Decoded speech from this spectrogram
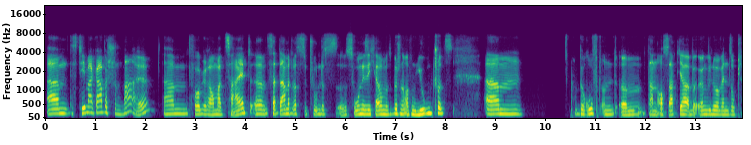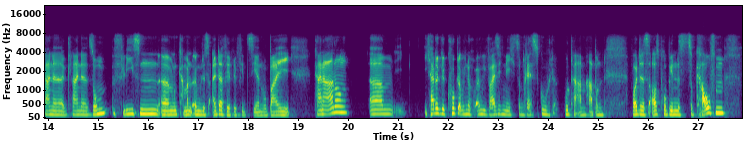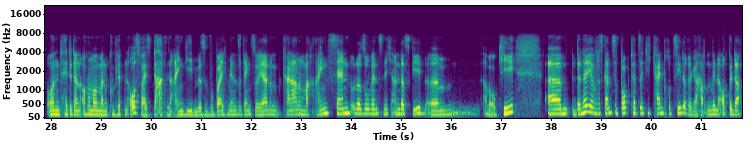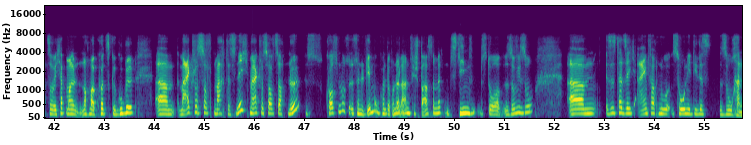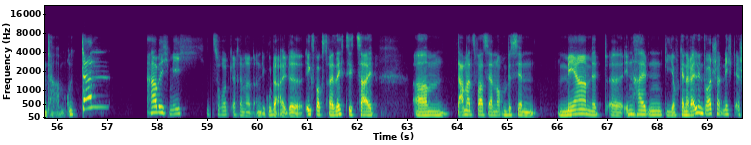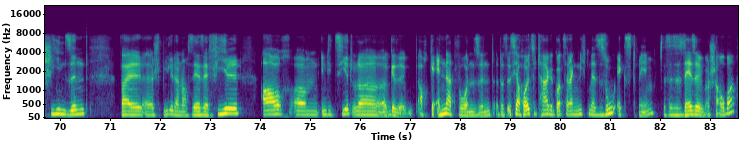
Ähm, das Thema gab es schon mal ähm, vor geraumer Zeit. Äh, hat damit was zu tun, dass äh, Sony sich ja so ein bisschen auf den Jugendschutz ähm, beruft und ähm, dann auch sagt, ja, aber irgendwie nur, wenn so kleine, kleine Summen fließen, ähm, kann man irgendwie das Alter verifizieren. Wobei, keine Ahnung, ähm, ich hatte geguckt, ob ich noch irgendwie, weiß ich nicht, so ein Restguthaben habe und wollte das ausprobieren, das zu kaufen und hätte dann auch nochmal meine kompletten Ausweisdaten eingeben müssen. Wobei ich mir dann so denke, so ja, dann, keine Ahnung, mach ein Cent oder so, wenn es nicht anders geht. Ähm, aber okay. Ähm, dann hätte ich auf das ganze Bock tatsächlich kein Prozedere gehabt und mir auch gedacht, so, ich habe mal noch mal kurz gegoogelt. Ähm, Microsoft macht es nicht. Microsoft sagt, nö, ist kostenlos, ist eine Demo, könnt ihr runterladen, viel Spaß damit. Steam Store sowieso. Ähm, es ist tatsächlich einfach nur Sony, die das so handhaben. Und dann habe ich mich zurückerinnert an die gute alte Xbox 360-Zeit. Ähm, damals war es ja noch ein bisschen mehr mit äh, Inhalten, die auch generell in Deutschland nicht erschienen sind, weil äh, Spiele da noch sehr, sehr viel auch ähm, indiziert oder ge auch geändert worden sind. Das ist ja heutzutage Gott sei Dank nicht mehr so extrem. Das ist sehr, sehr überschaubar.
